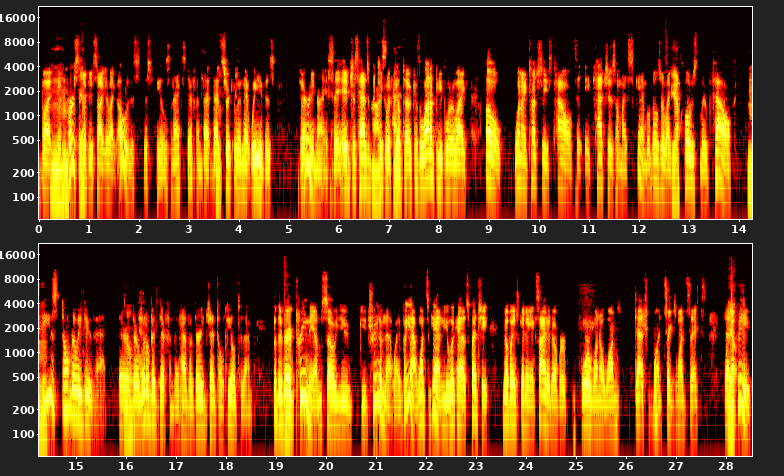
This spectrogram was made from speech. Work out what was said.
But in Mhm. person, Yeah. if you saw it, you're like, oh, this this feels and acts different. That that circular knit weave is very nice. It, it just has a Nice. particular feel to it because a lot of people are like, oh, when I touch these towels, it, it catches on my skin. Well, those are like Yeah. a closed loop towel. Mhm. These don't really do that. They're No. they're a little bit different. They have a very gentle feel to them, but they're very Yeah. premium. So you you treat them that way. But yeah, once again, you look at a spreadsheet. Nobody's getting excited over four one zero one dash one six one six dash B.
